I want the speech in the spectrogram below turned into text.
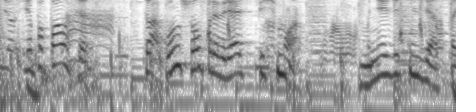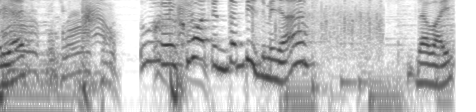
Я, я попался. Так, он шел проверять письмо. Мне здесь нельзя стоять. Ой, хватит добить меня, а? Давай.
